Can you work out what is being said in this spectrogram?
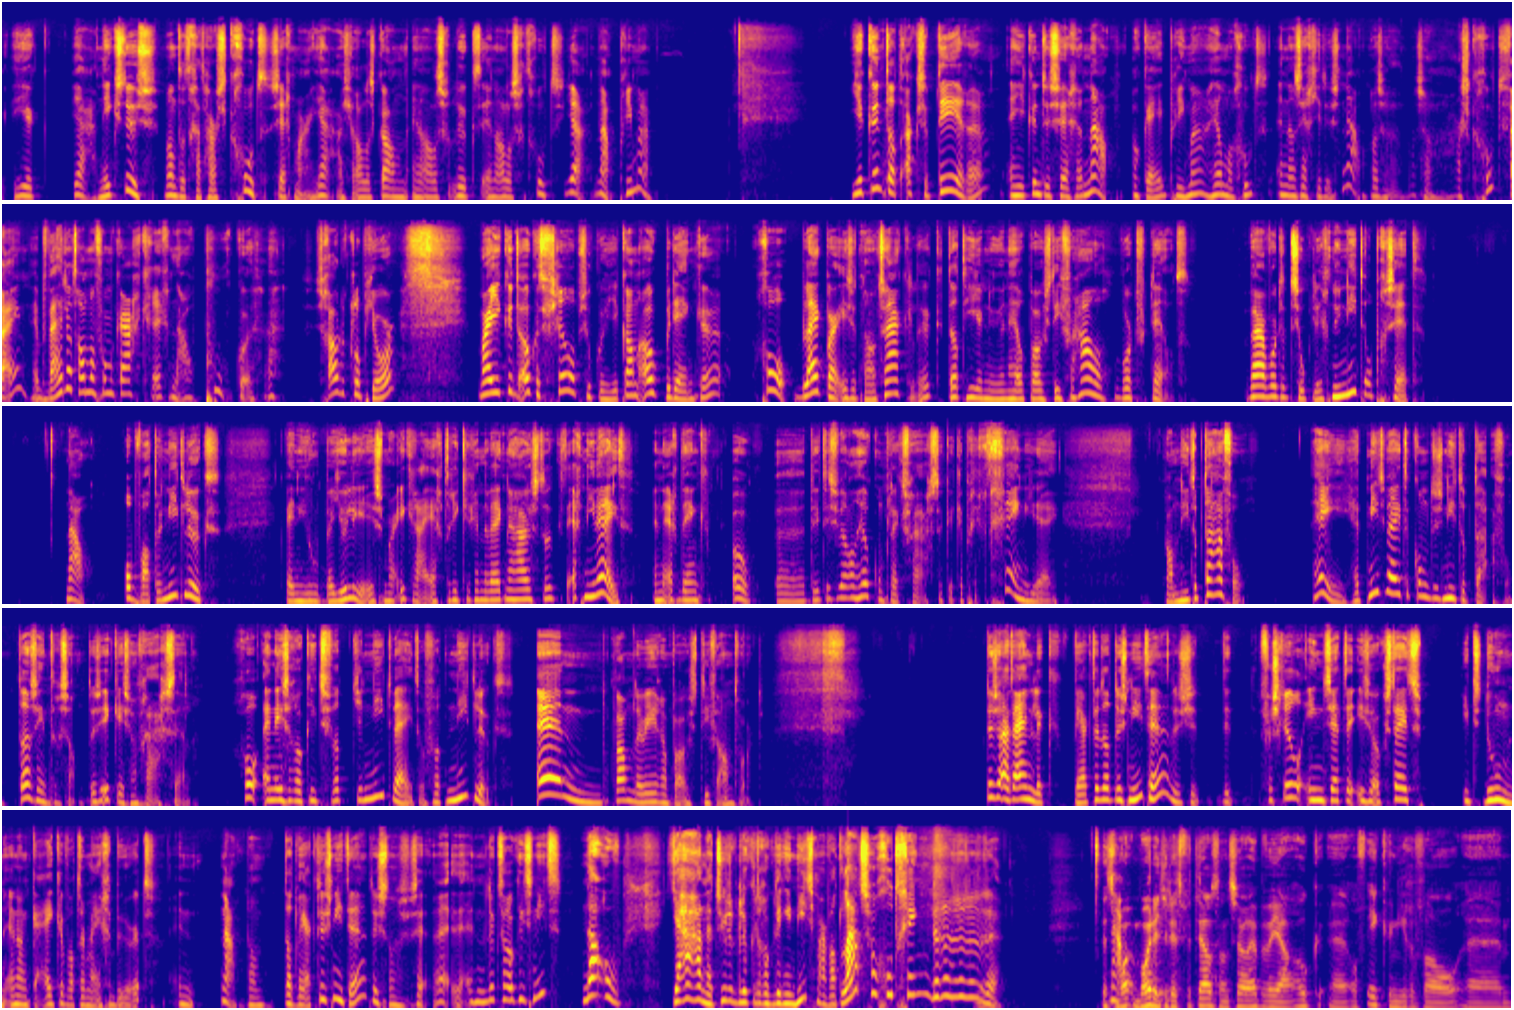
hier ja, niks dus. Want het gaat hartstikke goed, zeg maar. Ja, als je alles kan en alles lukt en alles gaat goed. Ja, nou, prima. Je kunt dat accepteren en je kunt dus zeggen, nou, oké, prima, helemaal goed. En dan zeg je dus, nou, was, was hartstikke goed, fijn. Hebben wij dat allemaal voor elkaar gekregen? Nou, poeh, ah, schouderklopje hoor. Maar je kunt ook het verschil opzoeken. Je kan ook bedenken, goh, blijkbaar is het noodzakelijk dat hier nu een heel positief verhaal wordt verteld. Waar wordt het zoeklicht nu niet op gezet? Nou, op wat er niet lukt. Ik weet niet hoe het bij jullie is, maar ik rij echt drie keer in de week naar huis dat ik het echt niet weet. En echt denk, oh, eh, dit is wel een heel complex vraagstuk. Ik heb echt geen idee. Kwam niet op tafel. hey, het niet weten komt dus niet op tafel. Dat is interessant. Dus ik eens een vraag stellen. Goh, en is er ook iets wat je niet weet of wat niet lukt? En kwam er weer een positief antwoord. Dus uiteindelijk werkte dat dus niet. Hè? Dus verschil inzetten is ook steeds iets doen en dan kijken wat ermee gebeurt. En nou, dan, dat werkt dus niet, hè? Dus dan eh, en lukt er ook iets niet? Nou, ja, natuurlijk lukken er ook dingen niet, maar wat laatst zo goed ging. dadadadada. Het is Nou. mooi, mooi dat je dit vertelt, want zo hebben we jou ook, eh, of ik in ieder geval, ehm,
